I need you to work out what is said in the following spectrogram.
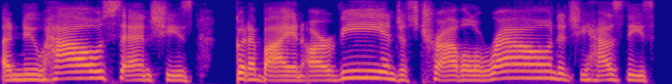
a new house and she's going to buy an RV and just travel around and she has these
